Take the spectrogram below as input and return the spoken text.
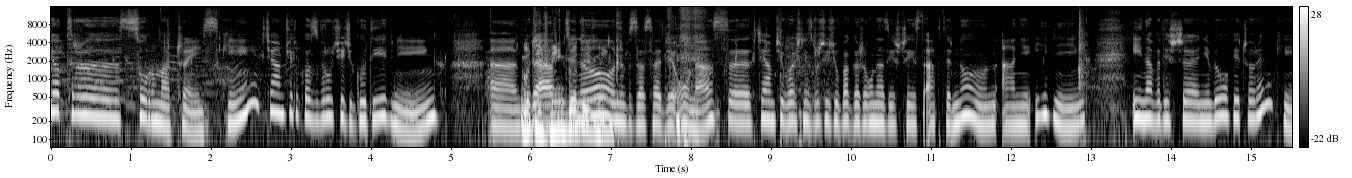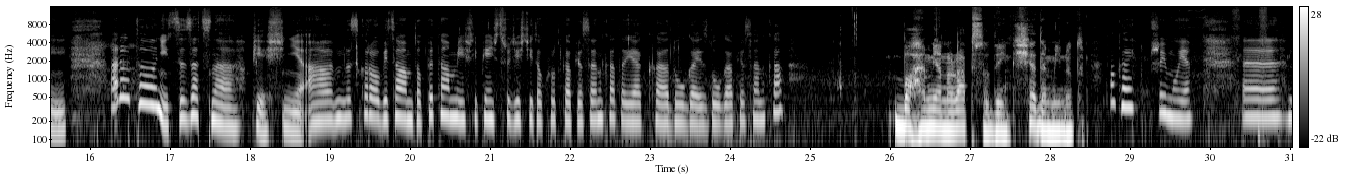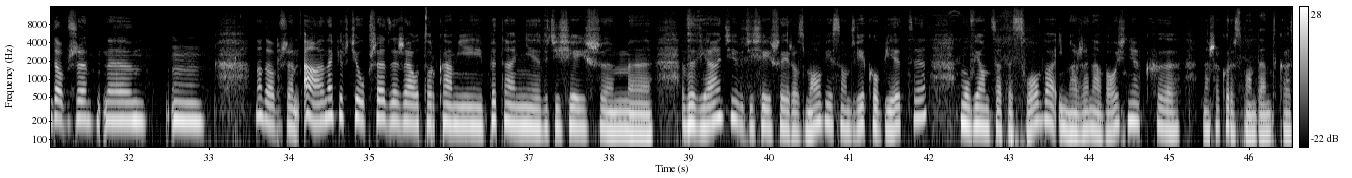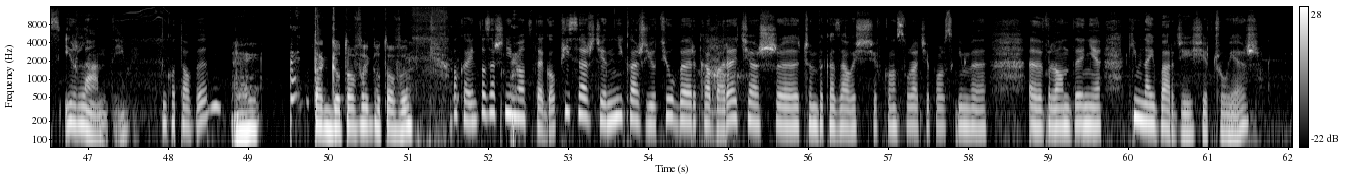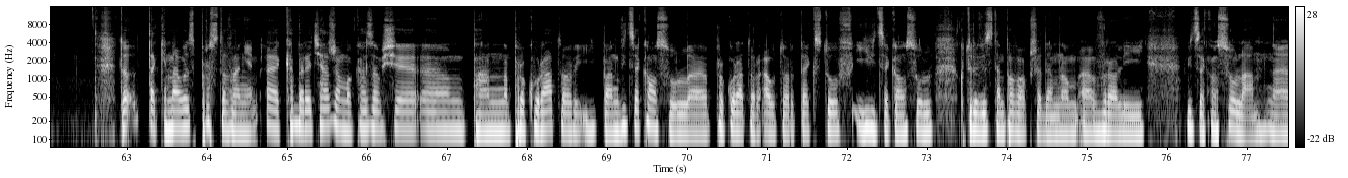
Piotr Surmaczyński. Chciałam Ci tylko zwrócić good evening. E, good, good evening, afternoon good evening. w zasadzie u nas. E, chciałam Ci właśnie zwrócić uwagę, że u nas jeszcze jest afternoon, a nie evening i nawet jeszcze nie było wieczorynki. Ale to nic, zacna pieśń. A skoro obiecałam, to pytam, jeśli 5.30 to krótka piosenka, to jaka długa jest długa piosenka? Bohemian Rhapsody, 7 minut. Okej, okay, przyjmuję. E, dobrze. E, mm, no dobrze. A, najpierw cię uprzedzę, że autorkami pytań w dzisiejszym e, wywiadzie, w dzisiejszej rozmowie są dwie kobiety mówiące te słowa i Marzena Woźniak, e, nasza korespondentka z Irlandii. Gotowy? Mm. Tak, gotowy, gotowy. Okej, okay, no to zacznijmy od tego. Pisarz, dziennikarz, youtuber, kabareciarz, e, czym wykazałeś się w konsulacie polskim w, w Londynie. Kim najbardziej się czujesz? To takie małe sprostowanie. E, kabareciarzem okazał się pan prokurator i pan wicekonsul, e, prokurator, autor tekstów i wicekonsul, który występował przede mną e, w roli wicekonsula.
